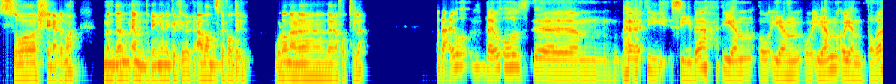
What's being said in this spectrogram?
så skjer det noe. Men den endringen i kultur er vanskelig å få til. Hvordan er det dere har fått til det? Det er jo, det er jo å eh, si det igjen og igjen og igjen og gjenta det.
